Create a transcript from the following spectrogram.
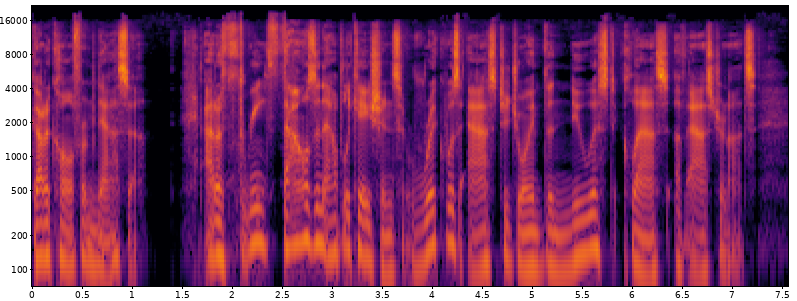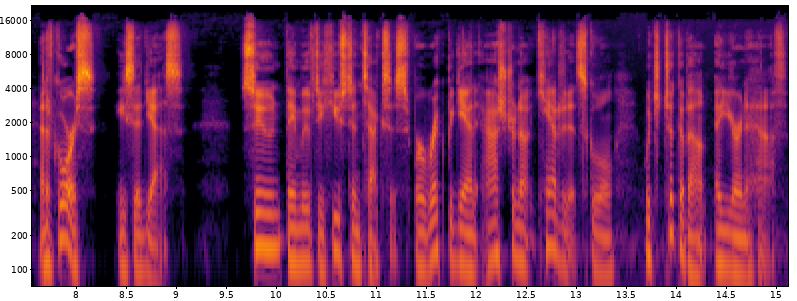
got a call from NASA. Out of 3,000 applications, Rick was asked to join the newest class of astronauts. And of course, he said yes. Soon, they moved to Houston, Texas, where Rick began astronaut candidate school, which took about a year and a half.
